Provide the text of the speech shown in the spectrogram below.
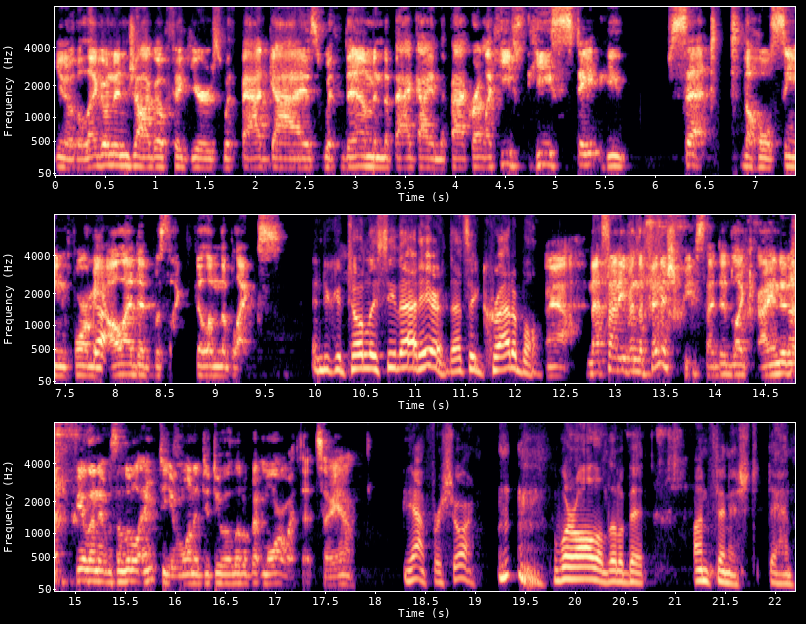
you know the Lego Ninjago figures with bad guys with them and the bad guy in the background. Like he he state he set the whole scene for me. Yeah. All I did was like fill in the blanks. And you could totally see that here. That's incredible. Yeah, and that's not even the finished piece. I did like I ended up feeling it was a little empty and wanted to do a little bit more with it. So yeah. Yeah, for sure. We're all a little bit unfinished, Dan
